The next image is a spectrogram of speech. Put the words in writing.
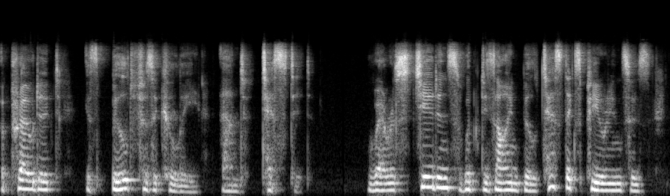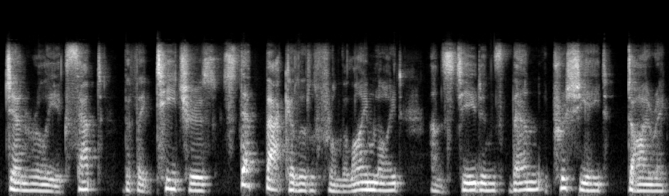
a product is built physically and tested. Whereas students with design build test experiences generally accept that their teachers step back a little from the limelight and students then appreciate direct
